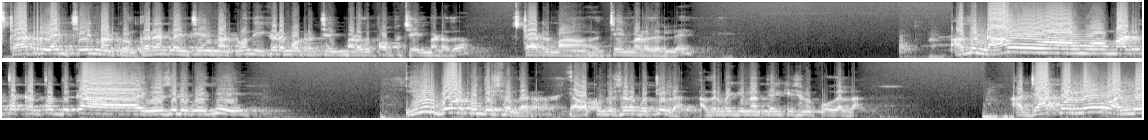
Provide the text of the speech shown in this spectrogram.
ಸ್ಟಾರ್ಟರ್ ಲೈನ್ ಚೇಂಜ್ ಮಾಡ್ಕೊಂಡು ಕರೆಂಟ್ ಲೈನ್ ಚೇಂಜ್ ಮಾಡ್ಕೊಂಡು, ಈ ಕಡೆ ಮೋಟರ್ ಚೇಂಜ್ ಮಾಡೋದು ಪಂಪ್ ಚೇಂಜ್ ಮಾಡೋದು. ಸ್ಟಾರ್ಟರ್ ಮಾ ಚೇಂಜ್ ಮಾಡೋದ್ರಲ್ಲಿ. ಅದು ನಾವು ಮಾಡಿರ್ತಕ್ಕಂಥದ್ದಕ್ಕ ಯೋಜನೆಗೆ ಹೋಗಿ ಇವ್ರು ಬೋರ್ಡ್ ಕುಂದಿರ್ಸಿ ಬಂದಾರ. ಯಾವಾಗ ಕುಂದಿರ್ಸಾರ ಗೊತ್ತಿಲ್ಲ. ಅದ್ರ ಬಗ್ಗೆ ನಾನು ತೆಲಿಕೇಶನಕ್ಕೆ ಹೋಗಲ್ಲ. ಆ ಜಾಕ್ವಲ್ಲು ಅಲ್ಲೇ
